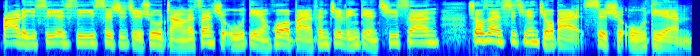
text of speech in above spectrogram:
巴黎 CAC 四十指数涨了三十五点，或百分之零点七三，收在四千九百四十五点。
